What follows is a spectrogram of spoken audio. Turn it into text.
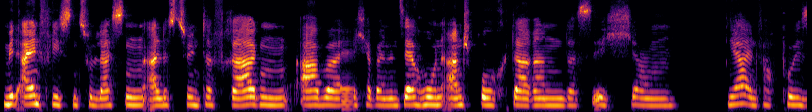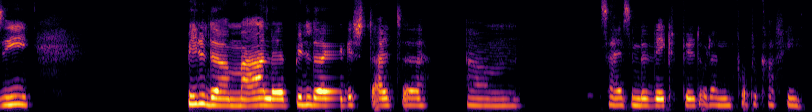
mit einfließen zu lassen, alles zu hinterfragen. Aber ich habe einen sehr hohen Anspruch daran, dass ich ähm, ja einfach Poesie, Bilder male, Bilder gestalte, ähm, sei es im Bewegtbild oder in Fotografie.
